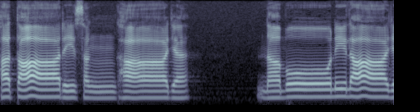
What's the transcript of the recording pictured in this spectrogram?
हतारिसङ्घाय नमो निलाय।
